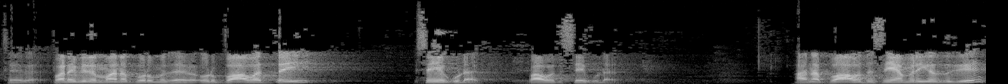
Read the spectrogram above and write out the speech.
தேவை. பலவிதமான பொறுமை தேவை. ஒரு பாவத்தை செய்யக்கூடாது. பாவத்தை செய்யக்கூடாது. ஆனா பாவத்தை செய்யாம இருக்கிறதுக்கு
